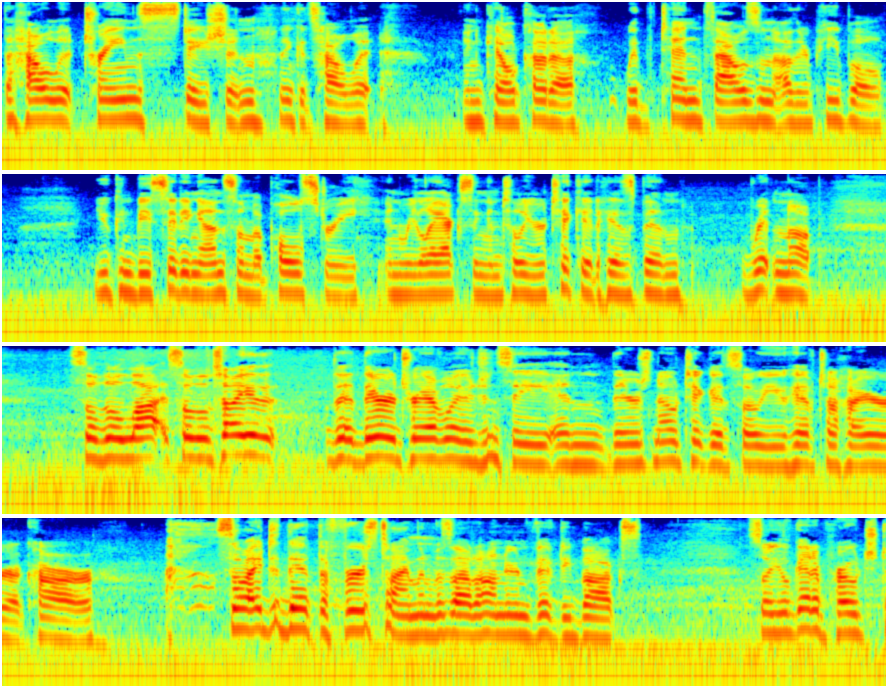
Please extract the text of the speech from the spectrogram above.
the Howlett train station. I think it's Howlett in Calcutta with 10,000 other people. You can be sitting on some upholstery and relaxing until your ticket has been written up. So they'll so they'll tell you that that they're a travel agency and there's no tickets, so you have to hire a car. so I did that the first time and was out 150 bucks. So you'll get approached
